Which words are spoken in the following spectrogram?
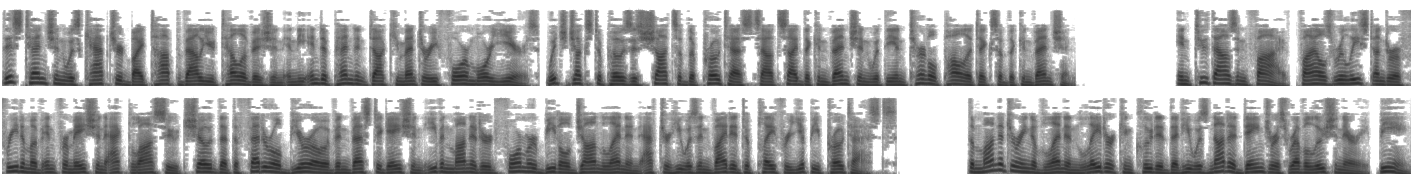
This tension was captured by Top Value Television in the independent documentary Four More Years, which juxtaposes shots of the protests outside the convention with the internal politics of the convention. In 2005, files released under a Freedom of Information Act lawsuit showed that the Federal Bureau of Investigation even monitored former Beatle John Lennon after he was invited to play for Yippie protests. The monitoring of Lennon later concluded that he was not a dangerous revolutionary, being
